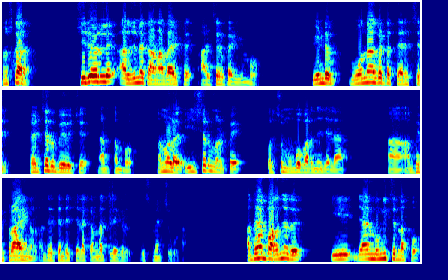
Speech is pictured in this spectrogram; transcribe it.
നമസ്കാരം. ചിരൂരിൽ അർജുനെ കാണാതായിട്ട് ആഴ്ചകൾ കഴിയുമ്പോൾ വീണ്ടും മൂന്നാം ഘട്ട തെരച്ചിൽ ട്രെച്ചർ ഉപയോഗിച്ച് നടത്തുമ്പോൾ നമ്മൾ ഈശ്വർ മൽപ്പെ കുറച്ചു മുമ്പ് പറഞ്ഞ ചില അഭിപ്രായങ്ങൾ അദ്ദേഹത്തിന്റെ ചില കണ്ടെത്തലുകൾ വിസ്മരിച്ചുകൂടാ. അദ്ദേഹം പറഞ്ഞത് ഈ ഞാൻ മുങ്ങിച്ചെന്നപ്പോൾ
